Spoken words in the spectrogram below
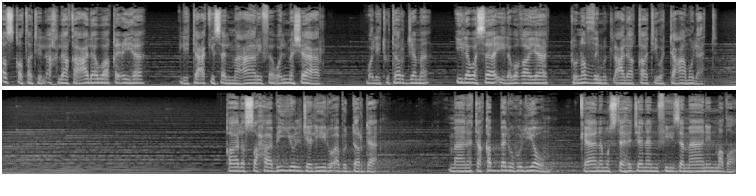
أسقطت الأخلاق على واقعها لتعكس المعارف والمشاعر ولتترجم إلى وسائل وغايات تنظم العلاقات والتعاملات. قال الصحابي الجليل أبو الدرداء ما نتقبله اليوم كان مستهجنا في زمان مضى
